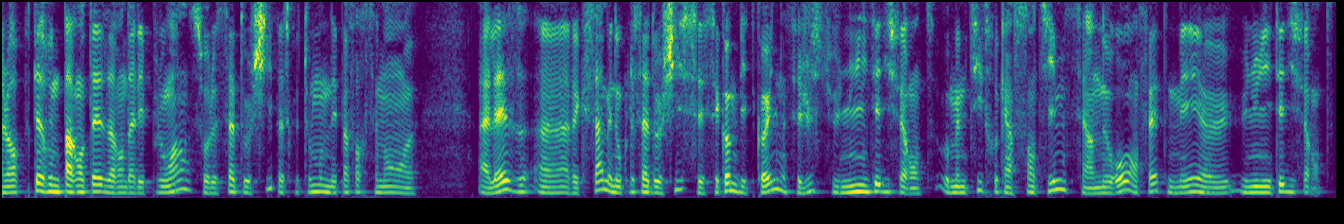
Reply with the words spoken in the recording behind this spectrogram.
Alors peut-être une parenthèse avant d'aller plus loin sur le Satoshi, parce que tout le monde n'est pas forcément euh, à l'aise avec ça, mais donc le Satoshi, c'est comme Bitcoin, c'est juste une unité différente. Au même titre qu'un centime, c'est un euro en fait, mais une unité différente.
